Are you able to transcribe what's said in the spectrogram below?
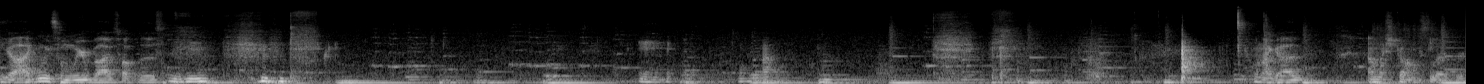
Yeah, I can get some weird vibes off of this. Mm-hmm. Oh my god. I'm a strong slurper.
